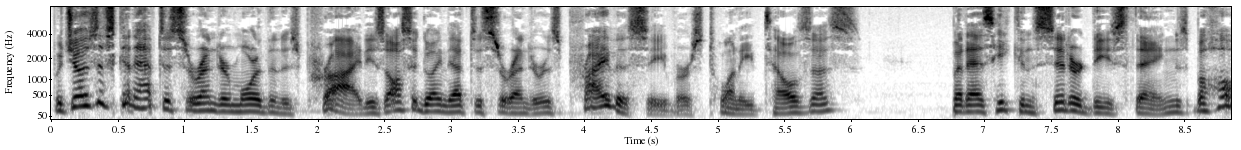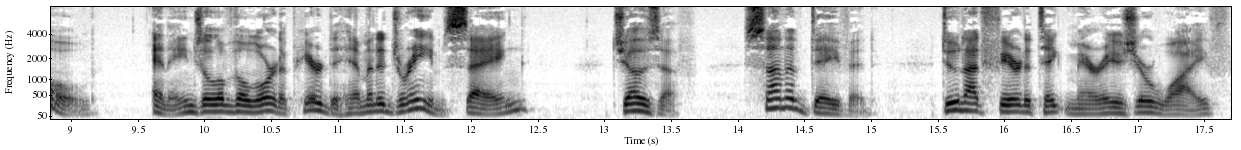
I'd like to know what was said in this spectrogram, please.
But Joseph's going to have to surrender more than his pride. He's also going to have to surrender his privacy, verse 20 tells us. But as he considered these things, behold, an angel of the Lord appeared to him in a dream, saying, Joseph, son of David, do not fear to take Mary as your wife,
